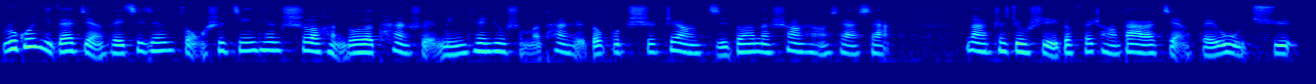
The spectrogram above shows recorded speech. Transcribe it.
如果你在减肥期间总是今天吃了很多的碳水，明天就什么碳水都不吃，这样极端的上上下下，那这就是一个非常大的减肥误区。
